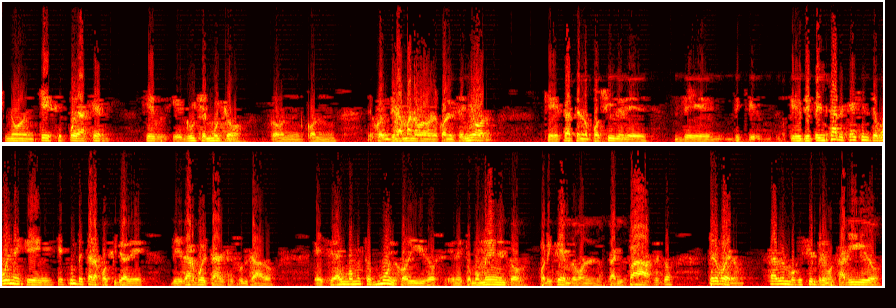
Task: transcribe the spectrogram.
sino en qué se puede hacer, que, luchen mucho con, con, de la mano con el Señor, que traten lo posible de, de, de, pensar que hay gente buena y que, siempre está la posibilidad de, de dar vuelta al resultado. Este, hay momentos muy jodidos en estos momentos, por ejemplo, con los tarifazos, pero bueno, sabemos que siempre hemos salido,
